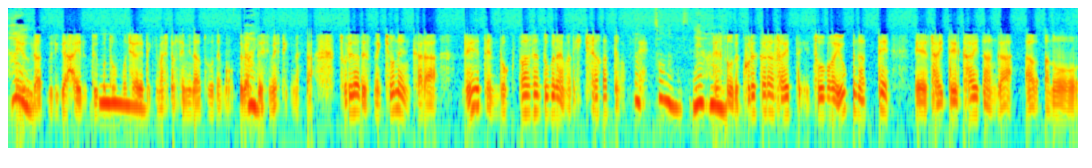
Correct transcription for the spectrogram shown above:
はい、えー、裏売りが入るということを申し上げてきました、セミナー等でもグラフで示してきました、それがですね去年から0.6%ぐらいまで引き下がってますね。そうなんですね、はい、ですので、これから最低相場が良くなって、えー、最低改ざんがああの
